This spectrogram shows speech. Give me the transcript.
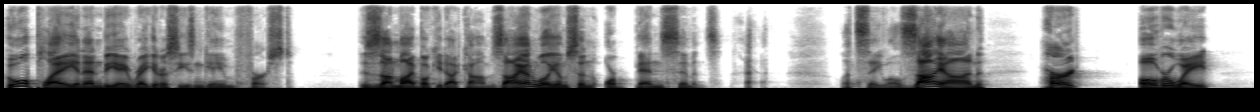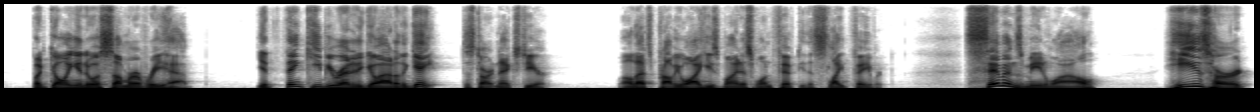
Who will play an NBA regular season game first? This is on mybookie.com. Zion Williamson or Ben Simmons? Let's see. Well, Zion hurt overweight, but going into a summer of rehab. You'd think he'd be ready to go out of the gate to start next year. Well, that's probably why he's minus 150, the slight favorite. Simmons, meanwhile, he's hurt,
